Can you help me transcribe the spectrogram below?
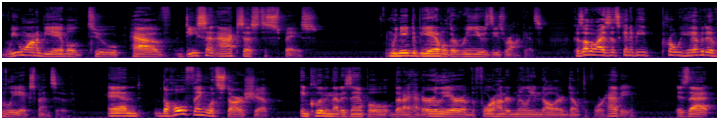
we want to be able to have decent access to space. We need to be able to reuse these rockets because otherwise it's going to be prohibitively expensive. And the whole thing with Starship, including that example that I had earlier of the $400 million Delta IV Heavy, is that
